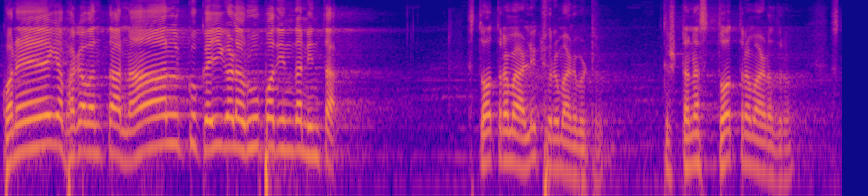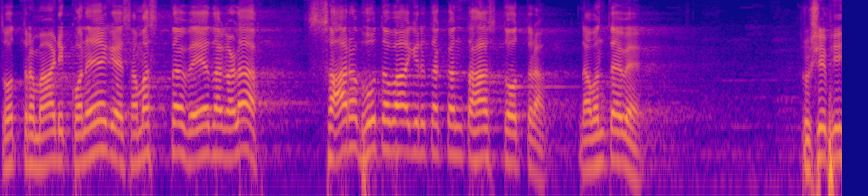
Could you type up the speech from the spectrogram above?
ಕೊನೆಗೆ ಭಗವಂತ ನಾಲ್ಕು ಕೈಗಳ ರೂಪದಿಂದ ನಿಂತ. ಸ್ತೋತ್ರ ಮಾಡಲಿಕ್ಕೆ ಶುರು ಮಾಡಿಬಿಟ್ರು. ಕೃಷ್ಣನ ಸ್ತೋತ್ರ ಮಾಡಿದ್ರು. ಸ್ತೋತ್ರ ಮಾಡಿ ಕೊನೆಗೆ ಸಮಸ್ತ ವೇದಗಳ ಸಾರಭೂತವಾಗಿರತಕ್ಕಂತಹ ಸ್ತೋತ್ರ. ನಾವಂತೇವೆ. ಋಷಿಭಿ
